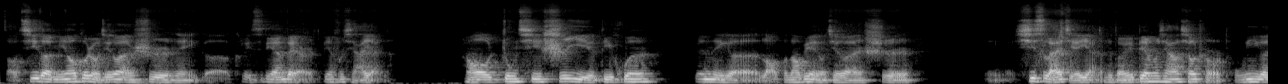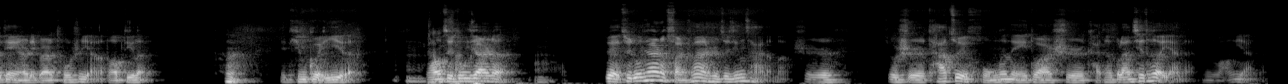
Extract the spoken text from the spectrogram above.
早期的民谣歌手阶段是那个克里斯蒂安贝尔蝙蝠侠演的，然后中期失忆离婚跟那个老婆闹别扭阶段是那个希斯莱杰演的，就等于蝙蝠侠和小丑同一个电影里边同时演了 Bob Dylan，哼，也挺诡异的。嗯，然后最中间的，嗯，对，最中间的反串是最精彩的嘛，是就是他最红的那一段是凯特·布兰切特演的，女王演的，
